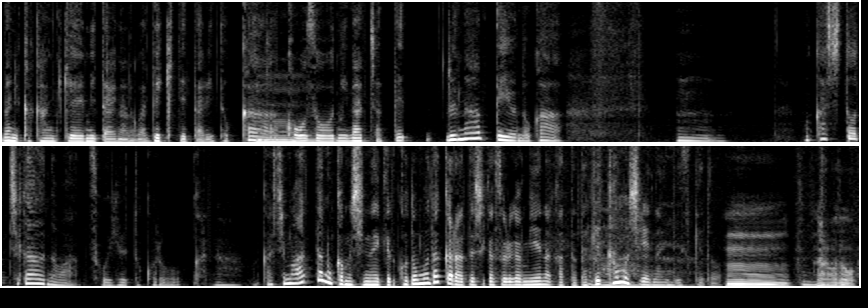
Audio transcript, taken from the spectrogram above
何か関係みたいなのができてたりとか、構造になっちゃってるなっていうのが、うん、昔と違うのはそういうところかな。昔もあったのかもしれないけど子供だから私がそれが見えなかっただけかもしれないですけど。うん。なるほど。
